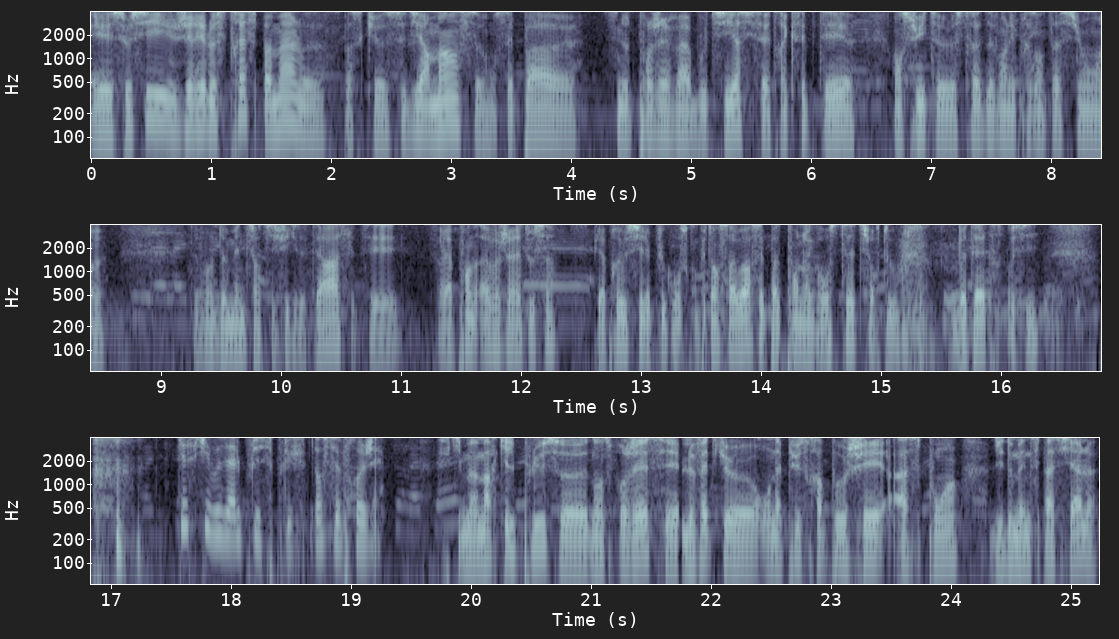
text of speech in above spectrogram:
Et c'est aussi gérer le stress pas mal, parce que se dire mince, on ne sait pas si notre projet va aboutir, si ça va être accepté. Ensuite, le stress devant les présentations devant le domaine scientifique, etc. C'était fallait apprendre à gérer tout ça. Puis après aussi, les plus grosses compétences à avoir, c'est pas de prendre la grosse tête surtout, peut-être aussi. Qu'est-ce qui vous a le plus plu dans ce projet? Ce qui m'a marqué le plus euh, dans ce projet, c'est le fait qu'on a pu se rapprocher à ce point du domaine spatial.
